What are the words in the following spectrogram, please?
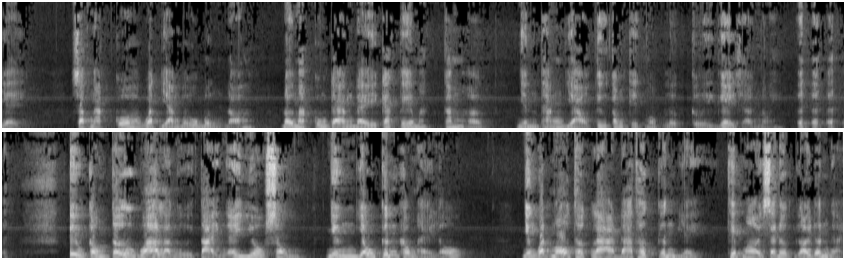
về. Sắc mặt của quách dạng bửu bừng đỏ. Đôi mắt cũng tràn đầy các tia mắt căm hận. Nhìn thẳng vào tiêu tông kiệt một lượt cười ghê rợn nói. tiêu công tử quả là người tài nghệ vô sông. Nhưng dấu kính không hề lộ nhưng quách mổ thật là đã thất kính vậy, thiếp mời sẽ được gửi đến ngài.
